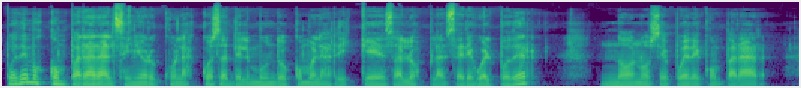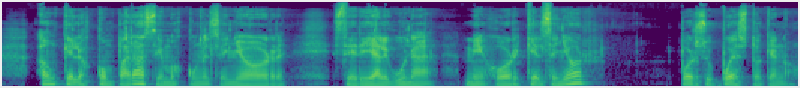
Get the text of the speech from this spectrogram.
¿Podemos comparar al Señor con las cosas del mundo como la riqueza, los placeres o el poder? No, no se puede comparar. Aunque los comparásemos con el Señor, ¿sería alguna mejor que el Señor? Por supuesto que no.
